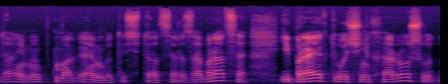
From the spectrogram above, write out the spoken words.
да, и мы помогаем в этой ситуации разобраться. И проект очень хорош. Вот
